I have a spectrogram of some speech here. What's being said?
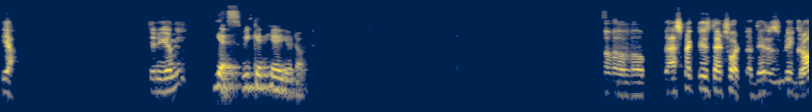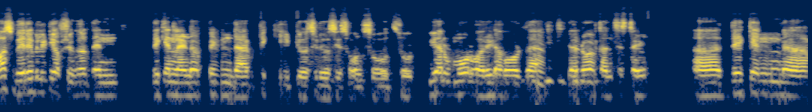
Yeah. Can you hear me? Yes, we can hear you, doctor. Uh, the aspect is that's what there is a gross variability of sugar, then they can land up in diabetic ketoacidosis also. So we are more worried about that. They are not consistent. Uh, they can uh,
